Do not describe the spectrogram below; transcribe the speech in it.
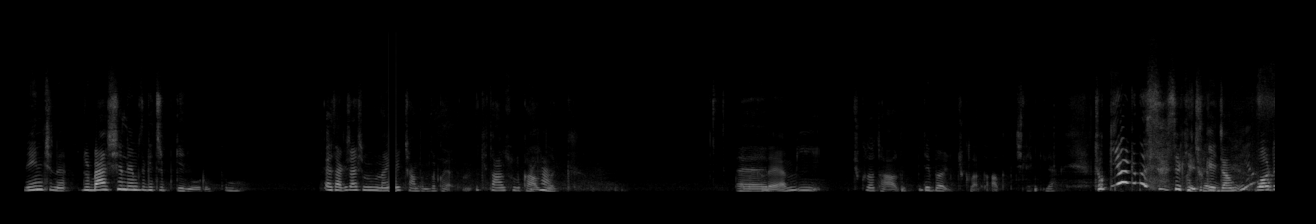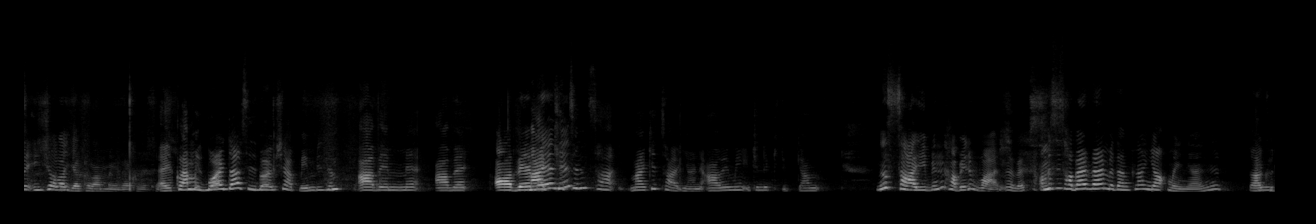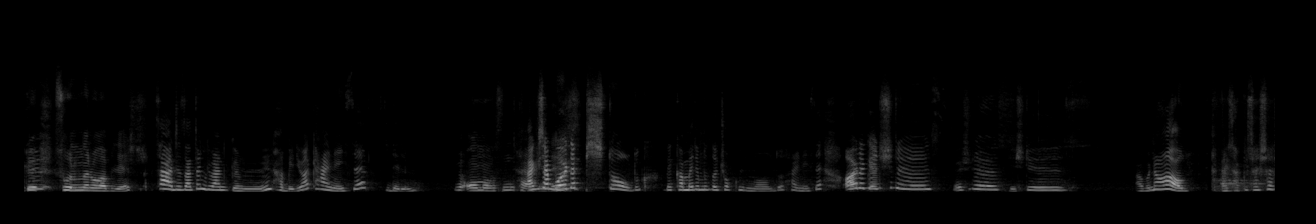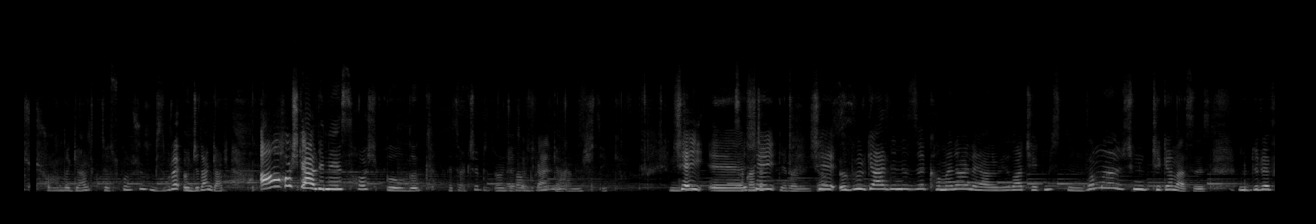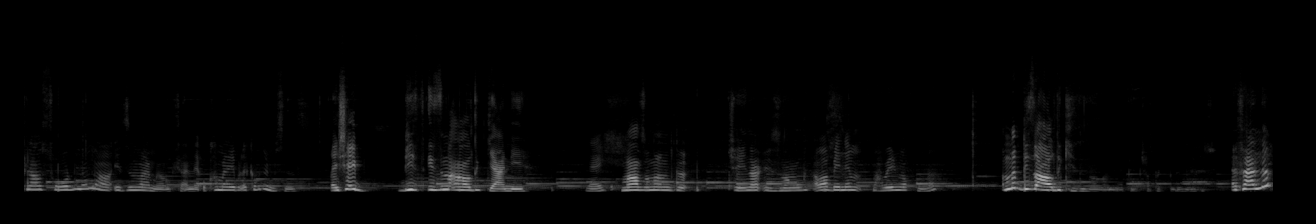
Neyin içine? Dur ben şişelerimizi getirip geliyorum. Tamam. Evet arkadaşlar şimdi bunları çantamıza koyalım. İki tane suluk aldık. Ee, bir çikolata aldık. Bir de böyle çikolata aldık çilekli. Çok iyi arkadaşlar. Çok iyi. Çok heyecanlıyız. Bu arada inşallah yakalanmayız arkadaşlar. Ee, Yakalanmayız. Bu arada siz böyle bir şey yapmayın. Bizim AVM, AVM AVM'nin marketin sa- market sahibi yani AVM içindeki dükkan. sahibinin haberi var. Evet. Ama siz haber vermeden falan yapmayın yani. Daha Çünkü- kötü sorunlar olabilir. Sadece zaten güvenlik görevlinin haberi yok. Her neyse gidelim. Ve olmamasını tercih Arkadaşlar bu ederiz. arada pişti olduk. Ve kameramız da çok uyumlu oldu. Her neyse. Orada görüşürüz. Görüşürüz. Görüşürüz. Abone ol. Arkadaşlar şu anda geldik. Ses konuşuyoruz. Biz buraya önceden geldik. Aa hoş geldiniz. Hoş bulduk. Evet arkadaşlar biz önceden hoş buraya geldiniz. gelmiştik. Şey, e, şey, şey öbür geldiğinizde kamerayla yani videolar çekmiştiniz ama şimdi çekemezsiniz. Müdüre falan sordum ama izin vermiyormuş yani. O kamerayı bırakabilir misiniz? E, şey biz izin aldık yani. Ne? Mağazanın şeyinden izin aldık. Ama benim haberim yok bundan. Ama biz aldık izin alalım Efendim?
